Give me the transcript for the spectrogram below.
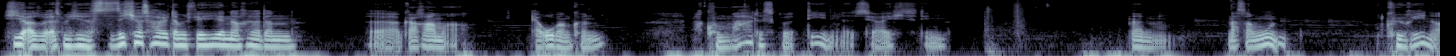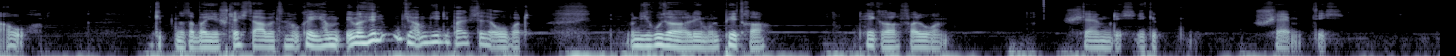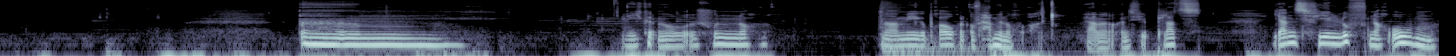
Hier also erstmal hier das sichert halt, damit wir hier nachher dann äh, Garama erobern können. Makomades gehört denen, das ist ja echt den ähm, Nasamun. Kyrene auch. Ägypten hat aber hier schlechte Arbeit. Okay, die haben immerhin, die haben hier die beiden Städte erobert. Und Jerusalem und Petra. Tegra verloren. Schäm dich, Ägypten. Schäm dich. Ähm ich könnte mir schon noch eine Armee gebrauchen. Oh, wir haben ja noch, oh, wir haben ja noch ganz viel Platz. Ganz viel Luft nach oben.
